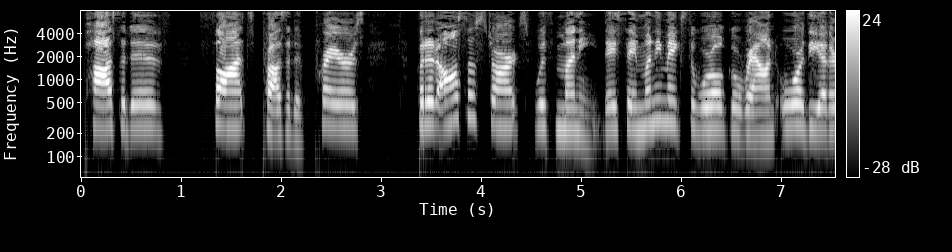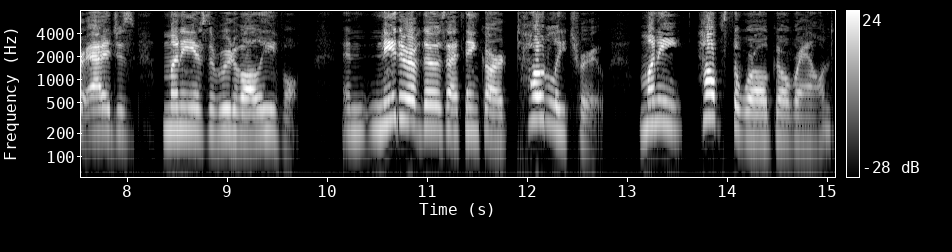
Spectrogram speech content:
positive, thoughts, positive prayers, but it also starts with money. They say money makes the world go round, or the other adage is money is the root of all evil. And neither of those I think are totally true. Money helps the world go round,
